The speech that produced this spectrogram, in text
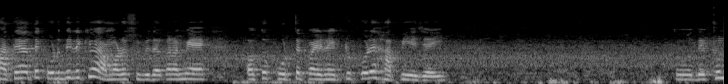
হাতে হাতে করে দিলে কি হয়? আমারও সুবিধা, কারণ আমি অত করতে পারি না, একটু করে হাঁপিয়ে যাই। তো দেখুন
